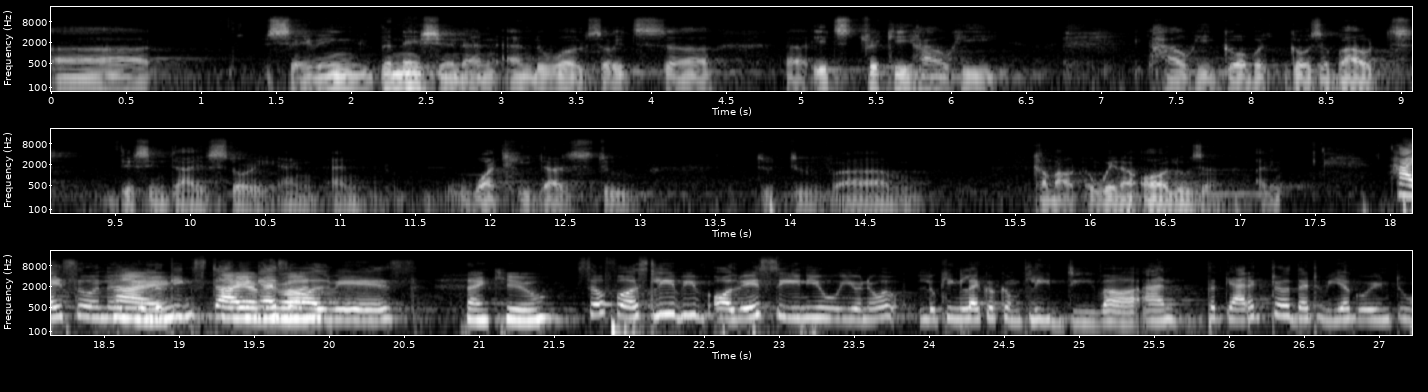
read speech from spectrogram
uh, saving the nation and, and the world. So it's, uh, uh, it's tricky how he, how he go, goes about this entire story and, and what he does to, to, to um, come out a winner or a loser. I think Hi, Sonal. Hi. You're looking Hi, stunning as always. Thank you. So, firstly, we've always seen you, you know, looking like a complete diva, and the character that we are going to,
